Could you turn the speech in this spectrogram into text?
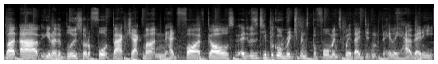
But, uh, you know, the Blues sort of fought back. Jack Martin had five goals. It was a typical Richmond's performance where they didn't really have any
